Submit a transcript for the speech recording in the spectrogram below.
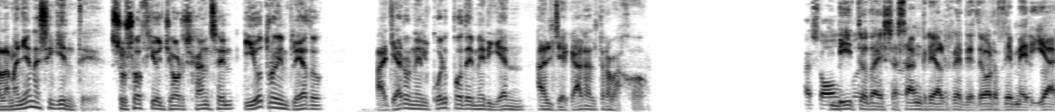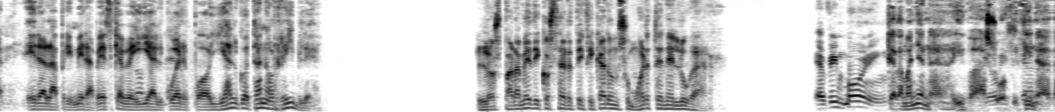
A la mañana siguiente, su socio George Hansen y otro empleado hallaron el cuerpo de Merian al llegar al trabajo. Vi toda esa sangre alrededor de Merian. Era la primera vez que veía el cuerpo y algo tan horrible. Los paramédicos certificaron su muerte en el lugar. Cada mañana iba a su oficina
